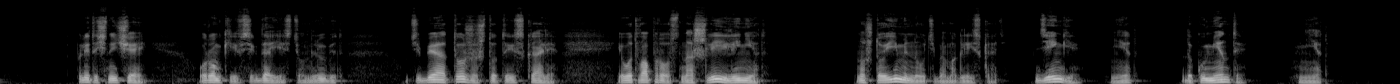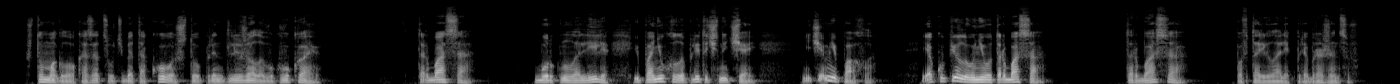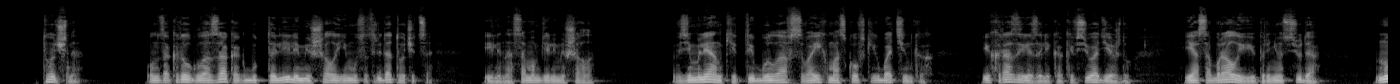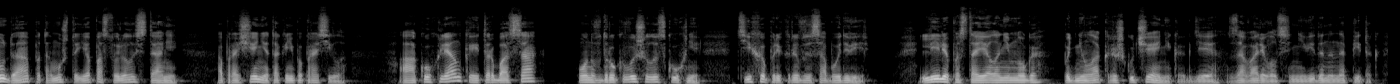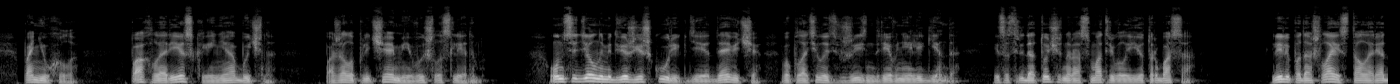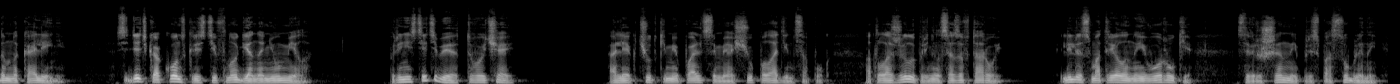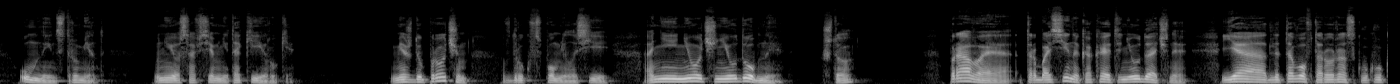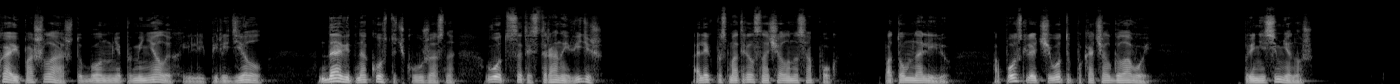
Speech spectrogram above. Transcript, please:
«Плиточный чай. У Ромки всегда есть, он любит. У тебя тоже что-то искали. И вот вопрос, нашли или нет?» Но что именно у тебя могли искать? Деньги? Нет. Документы? Нет. Что могло оказаться у тебя такого, что принадлежало Вуквукаю? Тарбаса. Буркнула Лиля и понюхала плиточный чай. Ничем не пахло. Я купила у него тарбаса. Тарбаса, повторил Олег Преображенцев. Точно. Он закрыл глаза, как будто Лиля мешала ему сосредоточиться. Или на самом деле мешала. В землянке ты была в своих московских ботинках — их разрезали, как и всю одежду. Я собрал ее и принес сюда. Ну да, потому что я поссорилась с Таней, а прощения так и не попросила. А кухлянка и торбаса... Он вдруг вышел из кухни, тихо прикрыв за собой дверь. Лиля постояла немного, подняла крышку чайника, где заваривался невиданный напиток, понюхала. Пахло резко и необычно. Пожала плечами и вышла следом. Он сидел на медвежьей шкуре, где Давича воплотилась в жизнь древняя легенда — и сосредоточенно рассматривал ее торбоса. Лили подошла и стала рядом на колени. Сидеть как он, скрестив ноги, она не умела. «Принести тебе твой чай?» Олег чуткими пальцами ощупал один сапог, отложил и принялся за второй. Лиля смотрела на его руки. Совершенный, приспособленный, умный инструмент. У нее совсем не такие руки. Между прочим, вдруг вспомнилось ей, они не очень неудобные. «Что?» Правая, тробосина какая-то неудачная. Я для того второй раз к Вуквука и пошла, чтобы он мне поменял их или переделал. Давит на косточку ужасно. Вот с этой стороны, видишь? Олег посмотрел сначала на сапог, потом на Лилю, а после от чего-то покачал головой. «Принеси мне нож».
